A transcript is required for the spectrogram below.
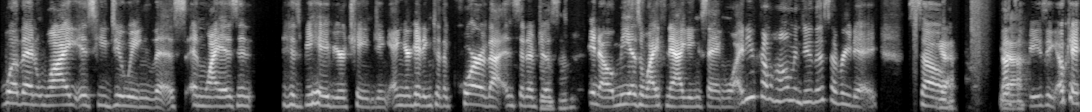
well, then why is he doing this, and why isn't his behavior changing? And you're getting to the core of that instead of just, mm-hmm. you know, me as a wife nagging, saying, "Why do you come home and do this every day?" So. Yeah. That's yeah. amazing. Okay.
